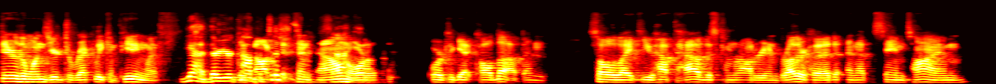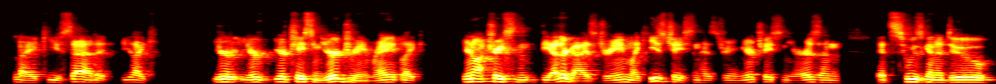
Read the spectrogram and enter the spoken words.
they're the ones you're directly competing with. Yeah, they're your competition. Not get sent down exactly. or or to get called up. And so like you have to have this camaraderie and brotherhood. And at the same time, like you said, it, like you're you're you're chasing your dream, right? Like you're not chasing the other guy's dream. Like he's chasing his dream. You're chasing yours, and it's who's gonna do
